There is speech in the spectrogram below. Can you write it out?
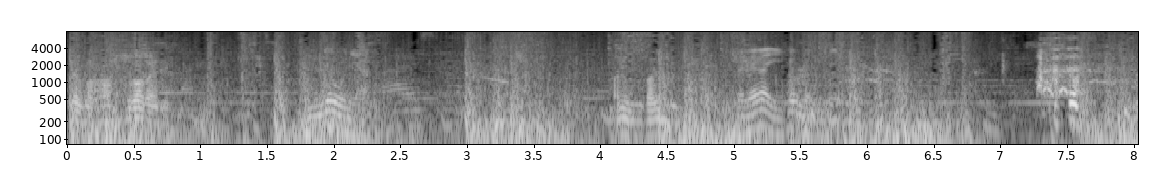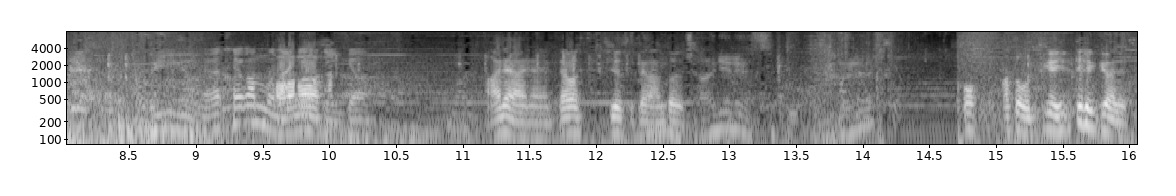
그래 봐, 아, 돌아가야 돼. 언제 오냐 아니, 뭐, 아니, 뭐. 내가 이겨줬네 내가 철관문 아. 아니어도 이겨 아니야, 아니야. 내가 뒤에서 내가 안 도와줘. 어, 아까 어떻게 1대1 교환했어?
